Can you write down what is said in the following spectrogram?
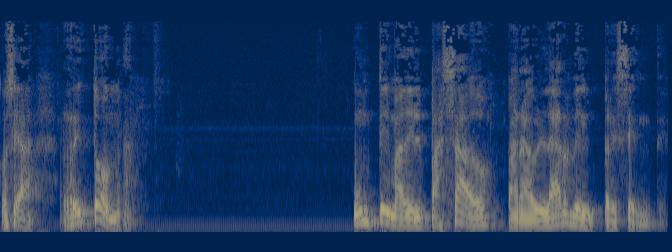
O sea, retoma un tema del pasado para hablar del presente,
